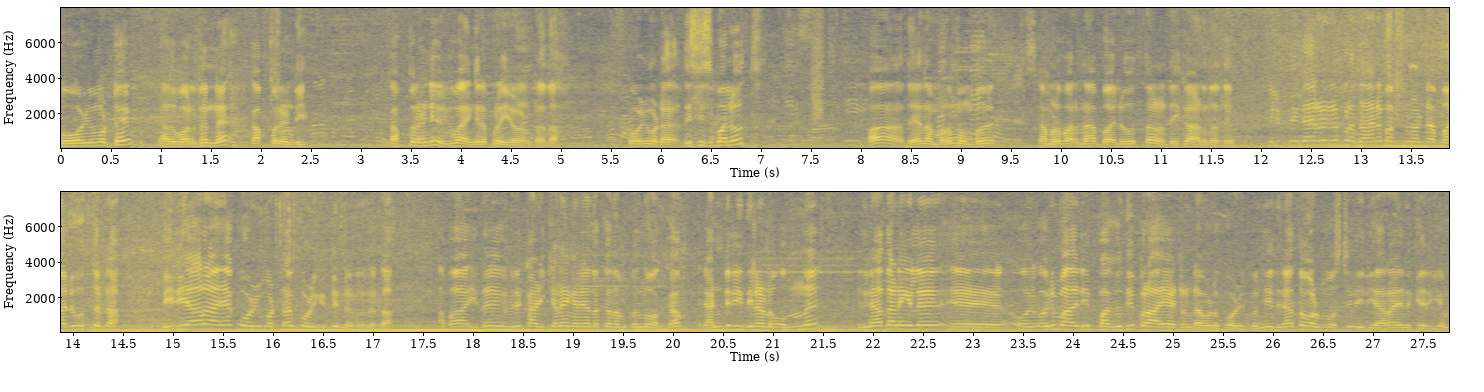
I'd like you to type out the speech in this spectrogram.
കോഴിമുട്ടയും അതുപോലെ തന്നെ കപ്പലണ്ടി. കപ്പലണ്ടി ഇവർക്ക് ഭയങ്കര പ്രിയമാണ് കേട്ടോ അതാ കോഴിമുട്ട. ദിസ് ഈസ് ബലൂത്ത് ആ അതെ നമ്മൾ മുമ്പ് നമ്മൾ പറഞ്ഞ ബലൂത്താണ് ഈ കാണുന്നത്. ഫിലിപ്പീൻകാരുടെ ഒരു പ്രധാന ഭക്ഷണം കേട്ടോ ബലൂത്ത് കേട്ടോ. ബിരിയാറായ കോഴിമുട്ട പുഴുകി തിന്നുന്നത് കേട്ടോ. അപ്പോൾ ഇത് ഇവർ കഴിക്കണ എങ്ങനെയാണെന്നൊക്കെ നമുക്ക് നോക്കാം. രണ്ട് രീതിയിലാണ്. ഒന്ന് ഇതിനകത്താണെങ്കിൽ ഒരുമാതിരി പകുതി പ്രായമായിട്ടുണ്ടാവുള്ളൂ കോഴിക്കുഞ്ഞ്. ഇതിനകത്ത് ഓൾമോസ്റ്റ് വിരിയാറായി നിൽക്കായിരിക്കും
